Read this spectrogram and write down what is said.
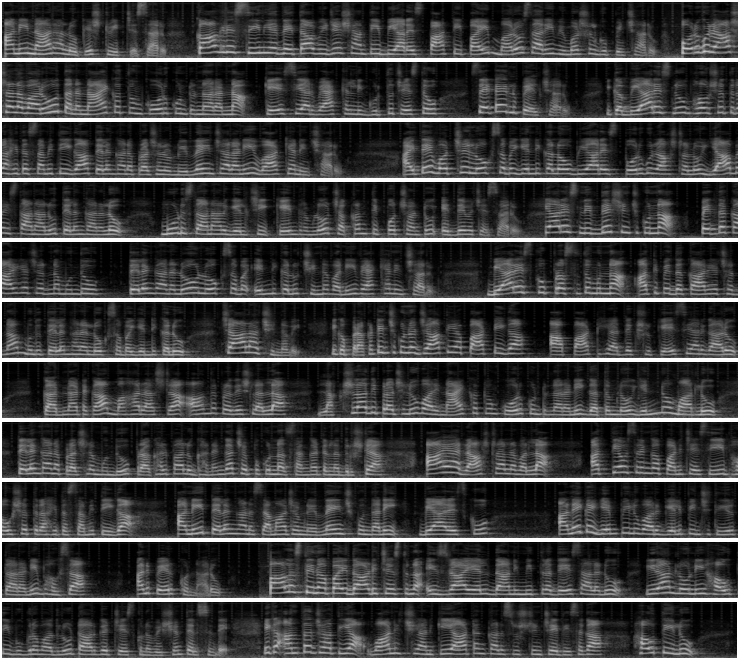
అని నారా లోకేష్ ట్వీట్ చేశారు. కాంగ్రెస్ సీనియర్ నేత విజయశాంతి బీఆర్ఎస్ పార్టీపై మరోసారి విమర్శలు గుప్పించారు. పొరుగు రాష్ట్రాల వారు తన నాయకత్వం కోరుకుంటున్నారన్న కేసీఆర్ వ్యాఖ్యల్ని గుర్తు చేస్తూ సెటైర్లు పేల్చారు. ఇక బీఆర్ఎస్ను భవిష్యత్తు రహిత సమితిగా తెలంగాణ ప్రజలు నిర్ణయించాలని వ్యాఖ్యానించారు. అయితే వచ్చే లోక్సభ ఎన్నికల్లో బీఆర్ఎస్ పొరుగు రాష్ట్రాల్లో యాభై స్థానాలు తెలంగాణలో మూడు స్థానాలు గెలిచి కేంద్రంలో చక్రం తిప్పొచ్చంటూ ఎద్దేవా చేశారు. బీఆర్ఎస్ నిర్దేశించుకున్న పెద్ద కార్యాచరణ ముందు తెలంగాణలో లోక్సభ ఎన్నికలు చిన్నవని వ్యాఖ్యానించారు. బీఆర్ఎస్కు ప్రస్తుతం ఉన్న అతిపెద్ద కార్యాచరణ ముందు తెలంగాణ లోక్సభ ఎన్నికలు చాలా చిన్నవి. ఇక ప్రకటించుకున్న జాతీయ పార్టీగా ఆ పార్టీ అధ్యక్షులు కేసీఆర్ గారు కర్ణాటక మహారాష్ట్ర ఆంధ్రప్రదేశ్లల్లా లక్షలాది ప్రజలు వారి నాయకత్వం కోరుకుంటున్నారని గతంలో ఎన్నో మార్లు తెలంగాణ ప్రజల ముందు ప్రగల్భాలు ఘనంగా చెప్పుకున్న సంఘటనల దృష్ట్యా ఆయా రాష్ట్రాల వల్ల అత్యవసరంగా పనిచేసి భవిష్యత్ రహిత సమితిగా అని తెలంగాణ సమాజం నిర్ణయించుకుందని బీఆర్ఎస్కు అనేక ఎంపీలు వారు గెలిపించి తీరుతారని బహుశా అని పేర్కొన్నారు. పాలస్తీనాపై దాడి చేస్తున్న ఇజ్రాయెల్ దాని మిత్ర దేశాలను ఇరాన్లోని హౌతీ ఉగ్రవాదులు టార్గెట్ చేసుకున్న విషయం తెలిసిందే. ఇక అంతర్జాతీయ వాణిజ్యానికి ఆటంకాలు సృష్టించే దిశగా హౌతీలు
